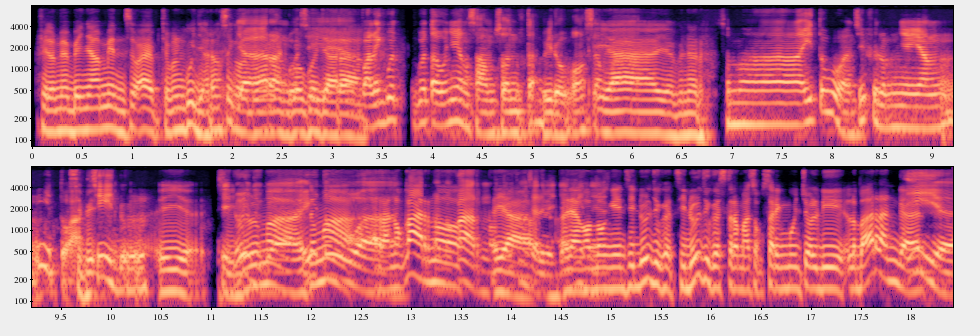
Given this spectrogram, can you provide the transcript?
filmnya Benyamin so eh, cuman gue jarang sih kalau jarang gue gue jarang Paling gue gue taunya yang Samson tapi doang sama iya iya benar sama itu bukan sih filmnya yang itu Si si Sidul. Iya, Sidul Sidul juga mah itu itu, mah. Rano Karno. Rano Karno, Iya. Benjamin Yang ya. ngomongin Sidul juga Sidul juga termasuk sering muncul di Lebaran kan. Iya.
